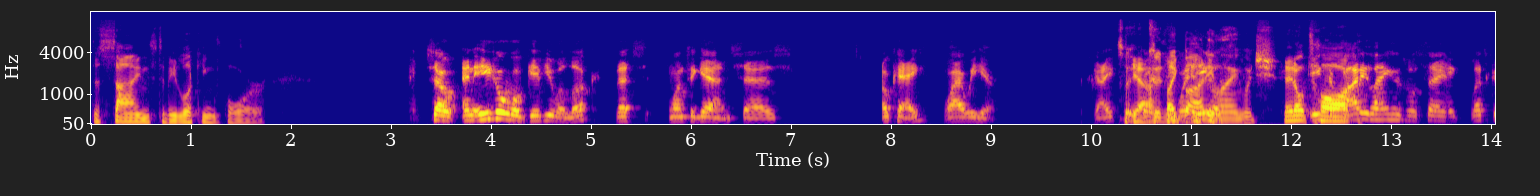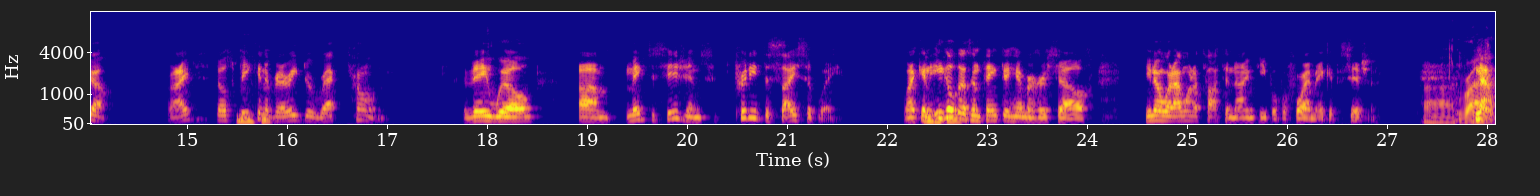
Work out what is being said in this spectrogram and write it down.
the signs to be looking for? So an eagle will give you a look that's once again says, "Okay, why are we here?" Okay. So yeah, could be body language. They don't talk. Body language will say, "Let's go." Right. They'll speak mm-hmm. in a mm-hmm. very direct tone. They will um, make decisions pretty decisively. Like an mm-hmm. eagle doesn't think to him or herself, "You know what? I want to talk to nine people before I make a decision." Uh, right. No,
